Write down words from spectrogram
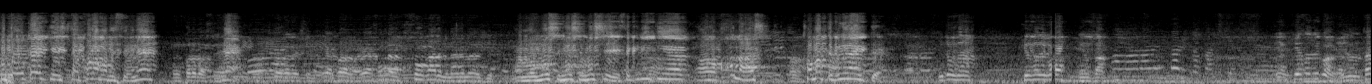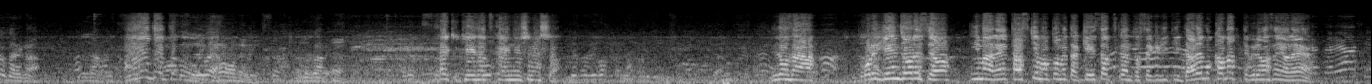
不当会計したコラボですよね。コラボですね。ねいや、コラボ、いや、そんなストーカーでも何でもないし。あの、もしもしもし、セキュリティが、あの、こんなん足、構ってくれないって。伊藤さん、警察行こう、伊藤さん。いや、警察行こうよ、伊藤さん、逮捕されるから。さっき警察介入しました。伊藤さん、これ現状ですよ。今ね、助け求めた警察官とセキュリティ、誰も構ってくれませんよね。それは新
